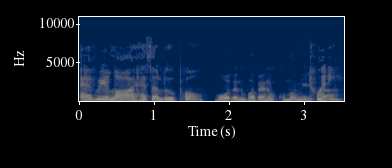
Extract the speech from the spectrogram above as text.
Every law has a loophole. 모든 법에는 구멍이 있다. 20.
